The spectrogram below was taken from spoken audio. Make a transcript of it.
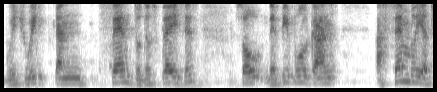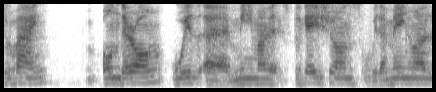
which we can send to those places so the people can assemble a turbine on their own with uh, minimal explications, with a manual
